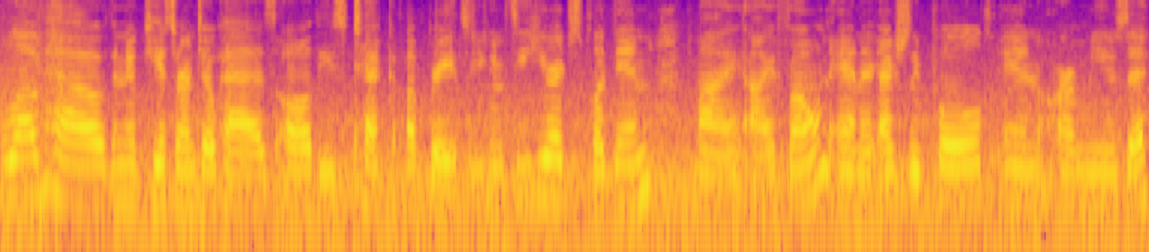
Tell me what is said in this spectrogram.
Love how the new Kia Sorento has all these tech upgrades. So you can see here I just plugged in my iPhone and it actually pulled in our music.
